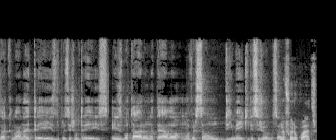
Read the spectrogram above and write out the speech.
saca? Lá na E3 do PlayStation 3, eles botaram na tela uma versão de remake desse jogo, sabe? Não foi no 4?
